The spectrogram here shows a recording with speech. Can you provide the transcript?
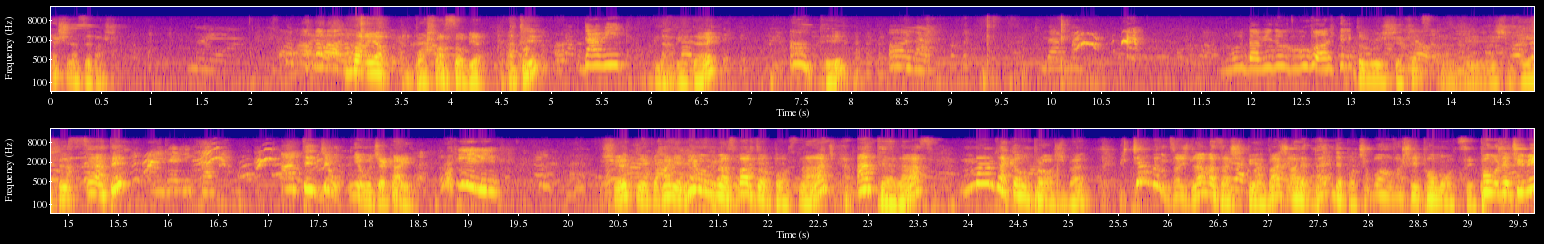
jak się nazywasz? Maja poszła sobie. A ty? Dawid. Dawidek. A ty? Ola. Dawid. Dwóch Dawidów, dwóch Oli. To już się przedstawiliśmy wszyscy. A ty? Angelika. A ty gdzie? Nie uciekaj. Filip. Świetnie, kochanie, miło mi was bardzo poznać. A teraz mam taką prośbę. Chciałbym coś dla was zaśpiewać, ale będę potrzebował waszej pomocy. Pomożecie mi?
